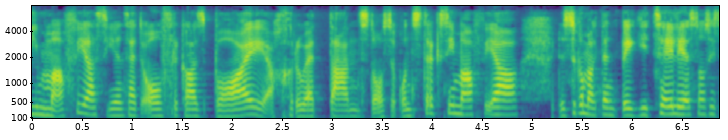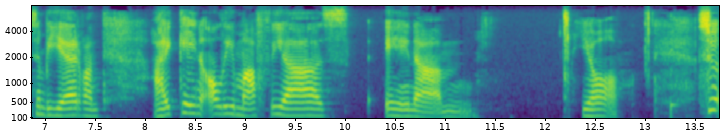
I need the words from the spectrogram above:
die maffias hier in Suid-Afrika is baie groot tans. Daar's 'n konstruksie maffia. Dis hoekom ek dink Peggy Celi is nog steeds in beheer want hy ken al die maffias en um ja. So,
